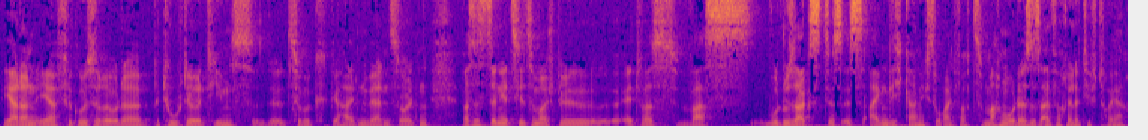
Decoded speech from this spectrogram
ja dann eher für größere oder betuchtere Teams äh, zurückgehalten werden sollten. Was ist denn jetzt hier zum Beispiel etwas, was, wo du sagst, das ist eigentlich gar nicht so einfach zu machen oder ist es einfach relativ teuer?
